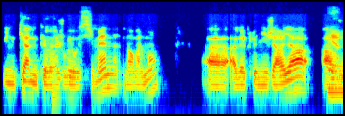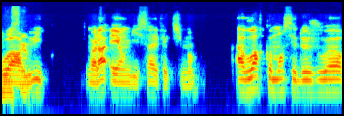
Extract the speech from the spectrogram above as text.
Une Cannes que va jouer Osimhen, normalement, avec le Nigeria. À voir lui. Voilà, et Anguissa, effectivement. À voir comment ces deux joueurs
